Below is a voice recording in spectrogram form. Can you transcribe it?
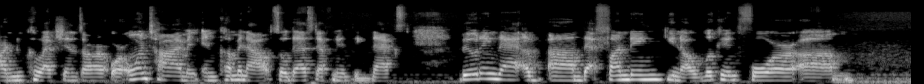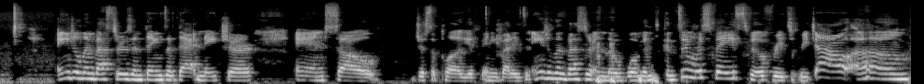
our new collections are, are on time and, and coming out. So that's definitely next. Building that, um, that funding, you know, looking for, um, angel investors and things of that nature. And so just a plug if anybody's an angel investor in the women's consumer space feel free to reach out um,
